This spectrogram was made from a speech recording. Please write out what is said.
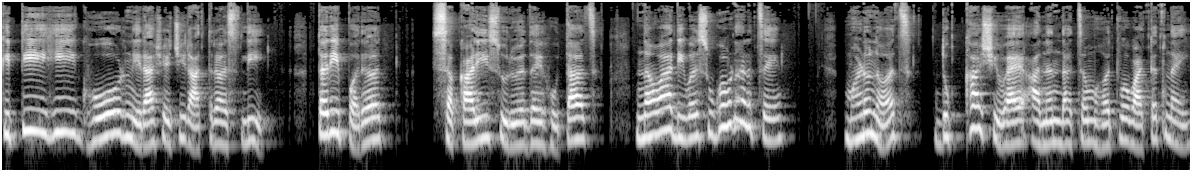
कितीही घोर निराशेची रात्र असली तरी परत सकाळी सूर्योदय होताच नवा दिवस उगवणारच. आहे म्हणूनच दुःखाशिवाय आनंदाचं महत्त्व वाटत नाही.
